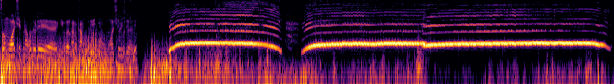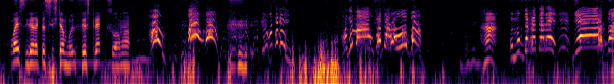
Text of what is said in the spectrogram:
সো মোবাইল সেট না করলে ওটা গিম্বল খান কাম করবে নি মোবাইল সেট করতে হবে গাইস এটার একটা সিস্টেম হইল ফেস ট্র্যাক সো আমার আগে মা উঠে যা রে ও বা হ্যাঁ ওই মুখ দেখাচ্ছে রে গে বা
